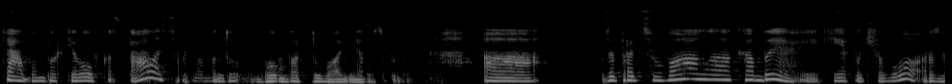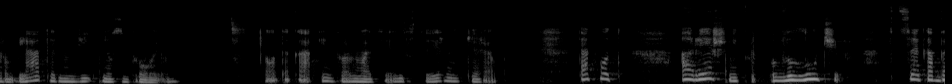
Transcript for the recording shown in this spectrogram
ця бомбардіровка сталася, бомбардування, господи, а, запрацювала КБ, яке почало розробляти новітню зброю. Отака інформація з достовірних джерел. Так от, Орешник влучив в ЦКБ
